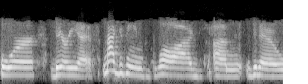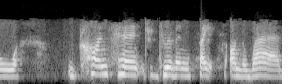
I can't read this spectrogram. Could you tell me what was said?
for various magazines, blogs, um, you know, content driven sites on the web.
